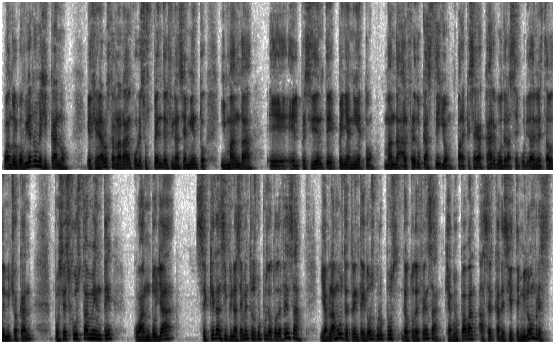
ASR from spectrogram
Cuando el gobierno mexicano, el general Oscar Naranjo, le suspende el financiamiento y manda eh, el presidente Peña Nieto, manda a Alfredo Castillo para que se haga cargo de la seguridad en el estado de Michoacán, pues es justamente cuando ya se quedan sin financiamiento los grupos de autodefensa. Y hablamos de 32 grupos de autodefensa que agrupaban a cerca de 7 mil hombres.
